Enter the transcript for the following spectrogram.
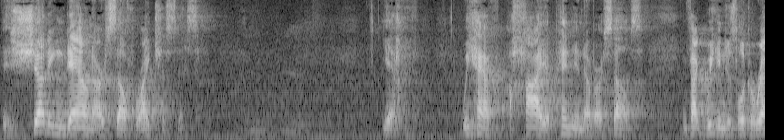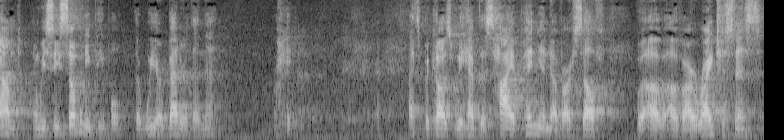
is shutting down our self righteousness. Yeah, we have a high opinion of ourselves. In fact, we can just look around and we see so many people that we are better than them, right? That's because we have this high opinion of ourself, of, of our righteousness.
